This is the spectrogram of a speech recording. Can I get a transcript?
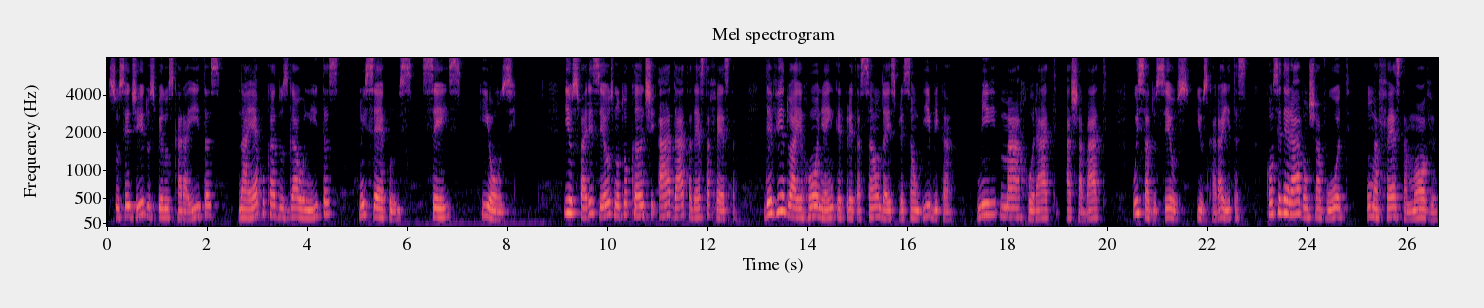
sucedidos pelos caraítas, na época dos gaonitas, nos séculos 6 e 11. E os fariseus no tocante à data desta festa, devido à errônea interpretação da expressão bíblica Mimahorat Ashabat, os saduceus e os caraítas consideravam Shavuot uma festa móvel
